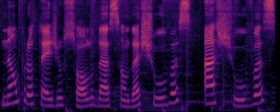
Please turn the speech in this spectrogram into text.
não protegem o solo da ação das chuvas. As chuvas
